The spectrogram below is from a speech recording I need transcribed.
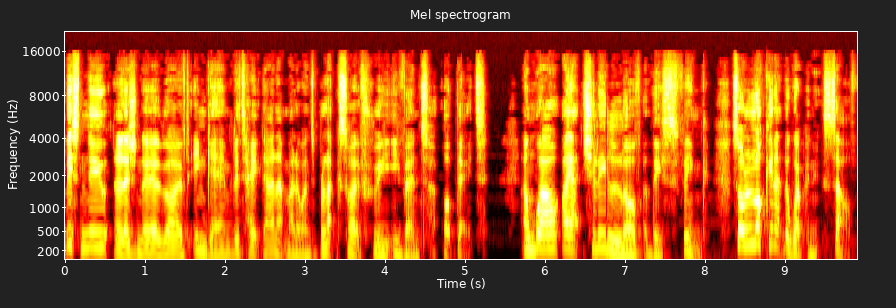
This new legendary arrived in-game with the takedown at Maliwan's Black Site 3 event update. And well, I actually love this thing. So looking at the weapon itself,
